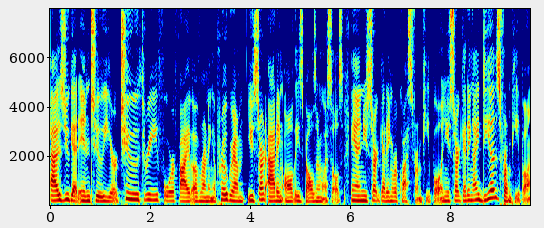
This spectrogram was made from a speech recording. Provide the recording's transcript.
as you get into year two, three, four, five of running a program, you start adding all these bells and whistles and you start getting requests from people and you start getting ideas from people.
